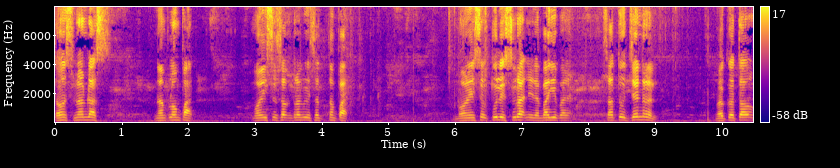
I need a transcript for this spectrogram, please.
Tahun 1964 mau isu satu pergi satu tempat. Mau isu tulis surat ni dan bagi pada satu general. Maka tahu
